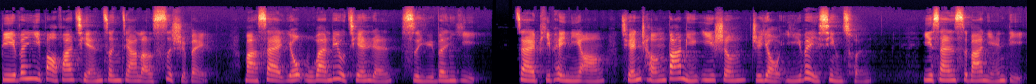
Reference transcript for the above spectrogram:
比瘟疫爆发前增加了四十倍。马赛有五万六千人死于瘟疫。在皮佩尼昂，全城八名医生只有一位幸存。一三四八年底，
